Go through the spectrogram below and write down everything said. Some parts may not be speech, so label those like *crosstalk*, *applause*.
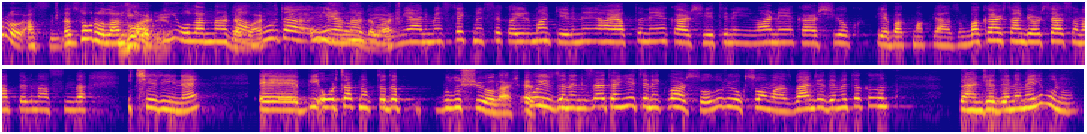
Doğru aslında. Zor olan Zor var. oluyor. iyi olanlar da Ya var. burada hep olmayanlar onu da var. diyorum. Yani meslek meslek ayırmak yerine hayatta neye karşı yeteneğin var, neye karşı yok diye bakmak lazım. Bakarsan görsel sanatların aslında içeriğine e, bir ortak noktada buluşuyorlar. Evet. O yüzden hani zaten yetenek varsa olur yoksa olmaz. Bence Demet Akalın bence denemeli bunu.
